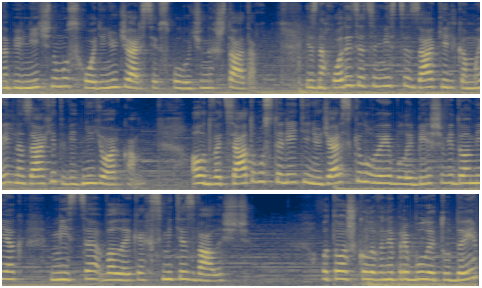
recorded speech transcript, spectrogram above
на північному сході Нью-Джерсі в Сполучених Штатах. І знаходиться це місце за кілька миль на захід від Нью-Йорка. А у 20 столітті Нью-Джерські луги були більше відомі як місце великих сміттєзвалищ. Отож, коли вони прибули туди,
